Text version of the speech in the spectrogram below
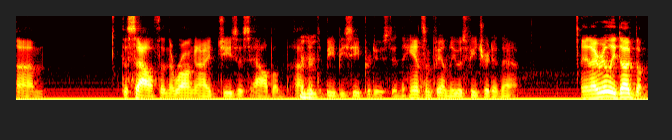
um, the South and the Wrong Eyed Jesus album uh, that the BBC produced, and the Handsome Family was featured in that. And I really dug them.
